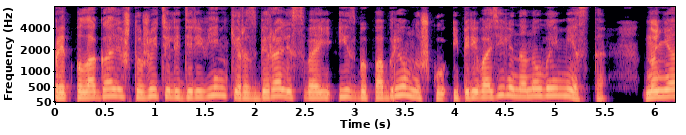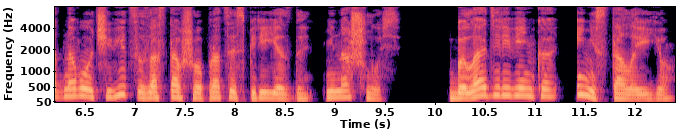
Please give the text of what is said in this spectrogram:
Предполагали, что жители деревеньки разбирали свои избы по бревнышку и перевозили на новое место, но ни одного очевидца, заставшего процесс переезда, не нашлось. Была деревенька, и не стало ее.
